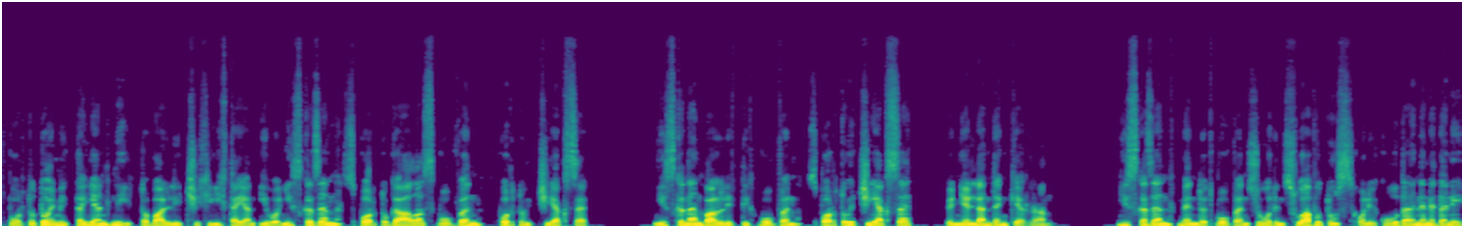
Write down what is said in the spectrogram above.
Sportotoimittajien liitto vallitsi hiihtäjän Ivo Niskasen Sportogaalas vuoden sportoitsijaksi. Niskanen vallitti vuoden sportoitsijaksi jo kerran. Niskasen mennyt vuoden suurin suovutus oli kultainen medali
